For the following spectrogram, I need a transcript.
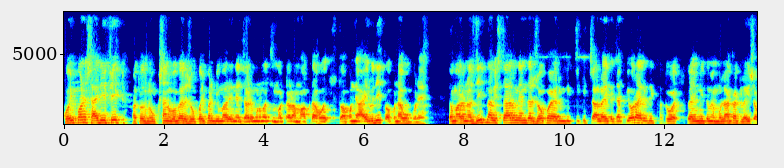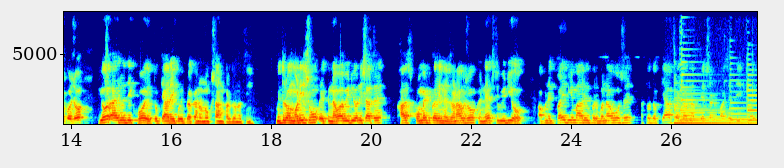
કોઈ પણ સાઈડ ઇફેક્ટ અથવા નુકસાન વગર જો કોઈ પણ બીમારીને જળમૂળમાંથી મટાડવા માંગતા હોય, તો આપણને આયુર્વેદિક અપનાવવું પડે. તમારા નજીકના વિસ્તારની અંદર જો કોઈ આયુર્વેદિક ચિકિત્સાલય કે જ્યાં પ્યોર આયુર્વેદિક થતું હોય, તો એમની તમે મુલાકાત લઈ શકો છો. પ્યોર આયુર્વેદિક હોય, તો ક્યારેય કોઈ પ્રકારનું નુકસાન કરતું નથી. મિત્રો, મળીશું એક નવા વિડીયોની સાથે. ખાસ કોમેન્ટ કરીને જણાવજો કે નેક્સ્ટ વીડિયો આપણે કઈ બીમારી ઉપર બનાવવો છે, અથવા તો કયા પ્રકારના પેશન્ટ પાસેથી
